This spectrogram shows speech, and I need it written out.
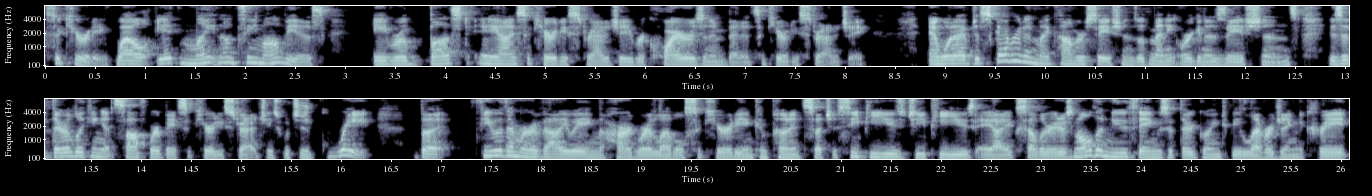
Security. While it might not seem obvious, a robust AI security strategy requires an embedded security strategy. And what I've discovered in my conversations with many organizations is that they're looking at software based security strategies, which is great. But few of them are evaluating the hardware level security and components such as CPUs, GPUs, AI accelerators, and all the new things that they're going to be leveraging to create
